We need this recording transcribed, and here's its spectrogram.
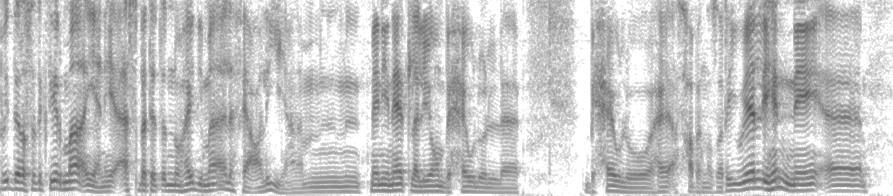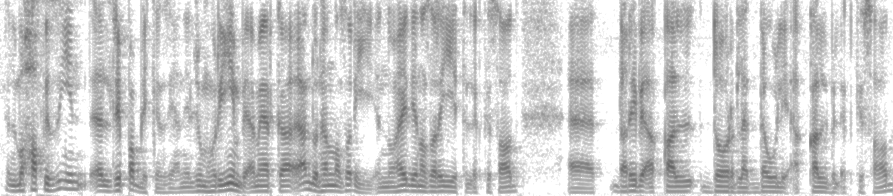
في دراسات كتير ما يعني أثبتت إنه هيدي ما لها فعالية يعني من الثمانينات لليوم بيحاولوا بيحاولوا هاي أصحاب النظرية واللي هن آه، المحافظين الريببليكنز يعني الجمهوريين بأمريكا عندهم هالنظرية إنه هيدي نظرية الاقتصاد ضريبة أقل دور للدولة أقل بالاقتصاد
